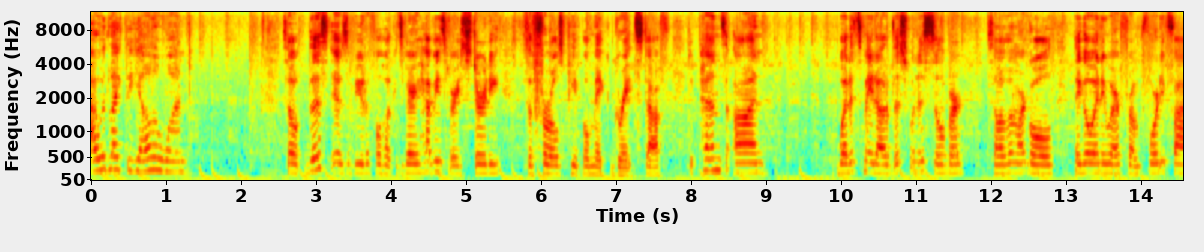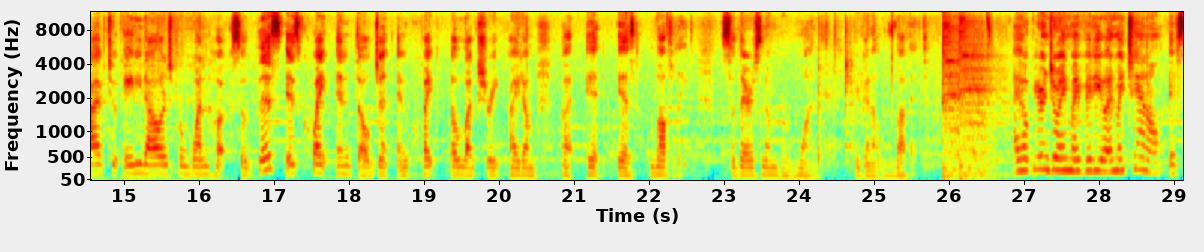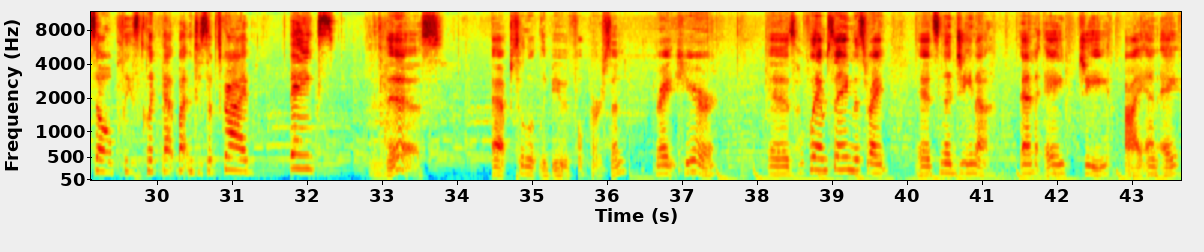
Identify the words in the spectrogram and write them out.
I would like the yellow one. So this is a beautiful hook. It's very heavy, it's very sturdy. The Furls people make great stuff. Depends on what it's made out of. This one is silver. Some of them are gold. They go anywhere from 45 to $80 for one hook. So this is quite indulgent and quite a luxury item, but it is lovely. So there's number one. You're to love it. I hope you're enjoying my video and my channel. If so, please click that button to subscribe. Thanks! This absolutely beautiful person right here is, hopefully I'm saying this right, it's Nagina, N-A-G-I-N-A.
